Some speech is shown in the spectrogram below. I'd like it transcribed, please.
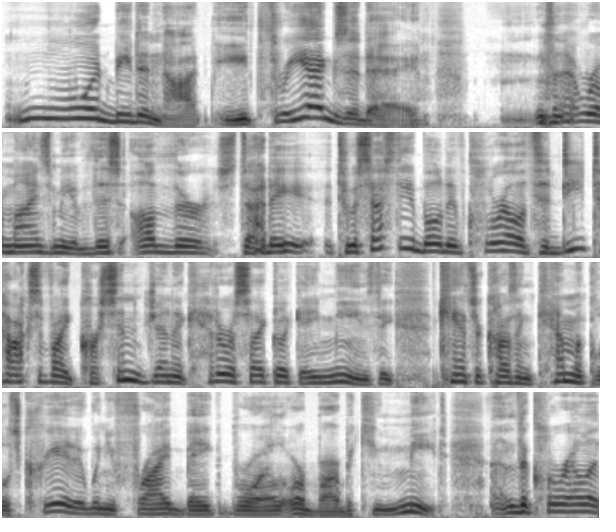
would be to not eat three eggs a day. That reminds me of this other study. To assess the ability of chlorella to detoxify carcinogenic heterocyclic amines, the cancer-causing chemicals created when you fry, bake, broil, or barbecue meat. The chlorella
